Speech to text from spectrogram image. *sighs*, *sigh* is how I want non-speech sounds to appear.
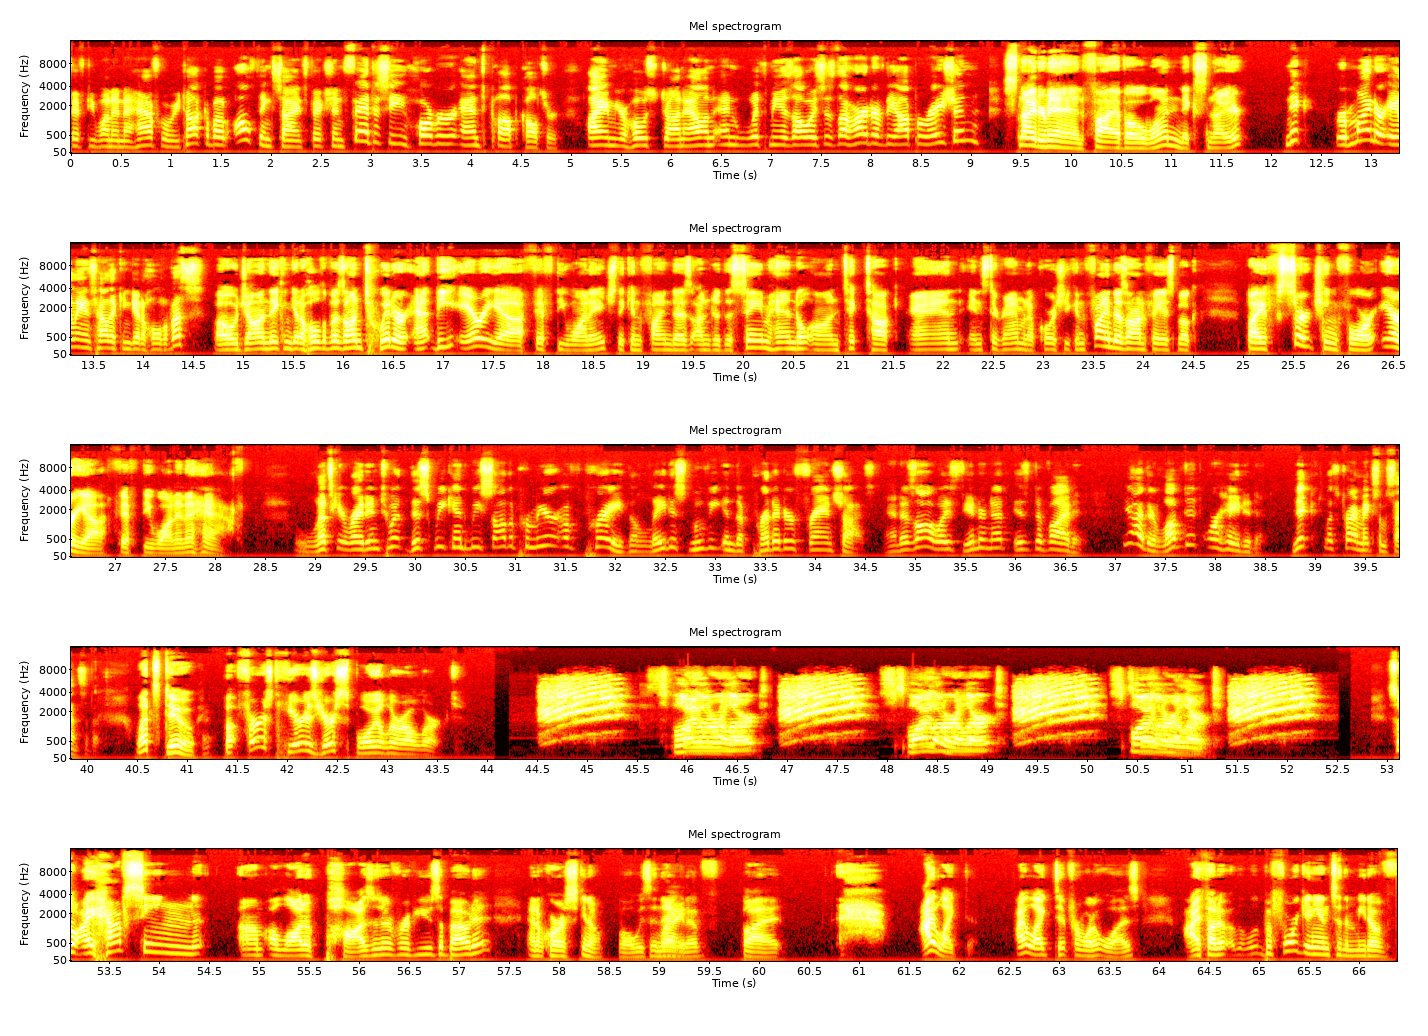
51 and a half, where we talk about all things science fiction, fantasy, horror, and pop culture. I am your host, John Allen, and with me, as always, is the heart of the operation, Snyderman 501, Nick Snyder. Nick. Remind our aliens how they can get a hold of us. Oh, John, they can get a hold of us on Twitter at the Area 51H. They can find us under the same handle on TikTok and Instagram. And of course, you can find us on Facebook by searching for Area 51 and a half. Let's get right into it. This weekend, we saw the premiere of Prey, the latest movie in the Predator franchise. And as always, the internet is divided. You either loved it or hated it. Nick, let's try and make some sense of it. Let's do. But first, here is your spoiler alert. Spoiler alert! Spoiler alert! Spoiler alert! So I have seen um, a lot of positive reviews about it, and of course, you know, always a Right. negative, but *sighs* I liked it. I liked it for what it was. I thought it before getting into the meat of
